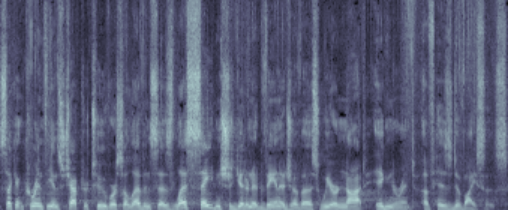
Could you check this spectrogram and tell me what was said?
2 Corinthians chapter 2 verse 11 says, "Lest Satan should get an advantage of us, we are not ignorant of his devices."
